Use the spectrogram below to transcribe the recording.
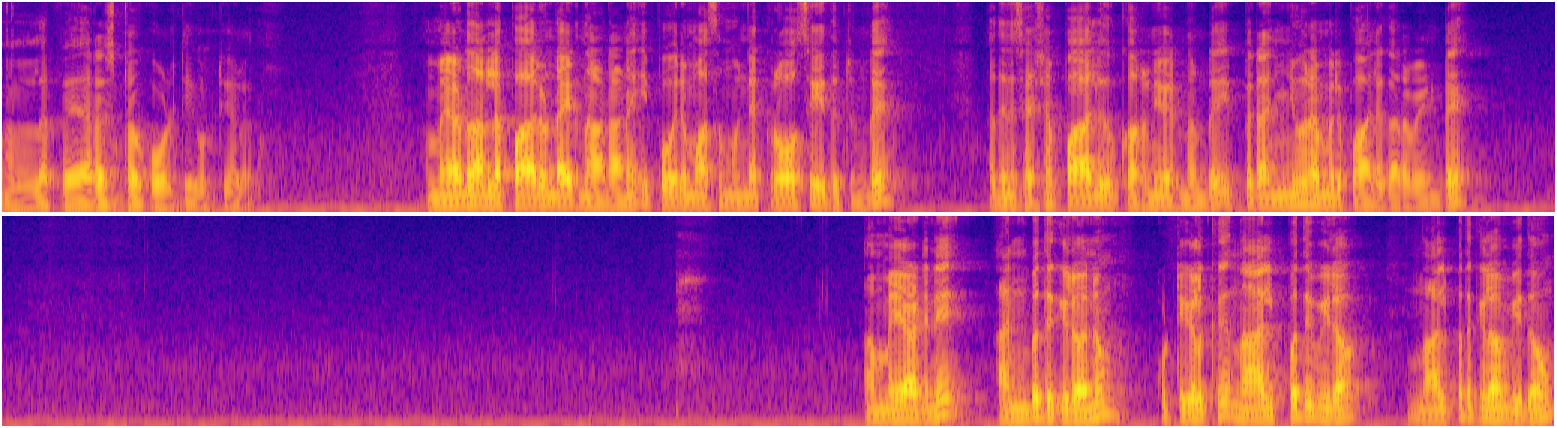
നല്ല പേരസ്റ്റോ ക്വാളിറ്റി കുട്ടികൾ. അമ്മയോട് നല്ല പാലുണ്ടായിരുന്ന ആടാണ്. ഇപ്പോൾ ഒരു മാസം മുന്നേ ക്രോസ് ചെയ്തിട്ടുണ്ട്. അതിനുശേഷം പാൽ കുറഞ്ഞു വരുന്നുണ്ട്. ഇപ്പോൾ ഒരു അഞ്ഞൂറ് എം എൽ പാൽ കറവയുണ്ട്. അമ്മയാടിന് അൻപത് കിലോനും കുട്ടികൾക്ക് നാൽപ്പത് കിലോ നാൽപ്പത് കിലോ വീതവും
